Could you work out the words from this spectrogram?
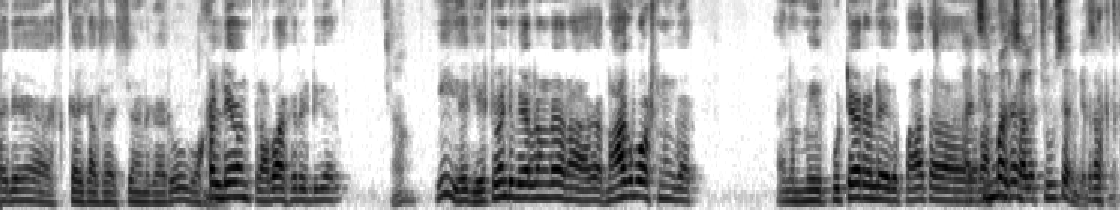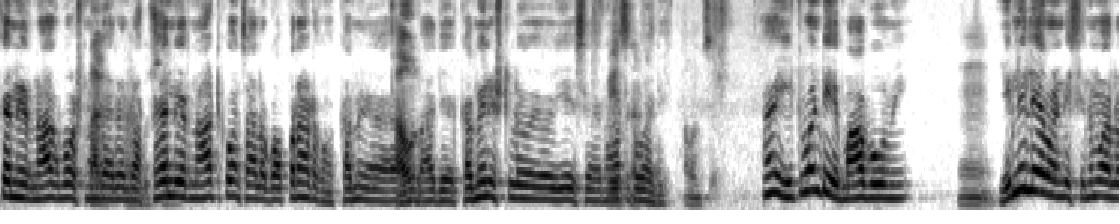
అదే కైకాల సత్యనారాయణ గారు ఒకళ్ళు ఏమని ప్రభాకర్ రెడ్డి గారు ఎటువంటి నా- నాగభూషణం గారు ఆయన మీరు పుట్టారో లేదు పాత. రక్తకన్నీరు నాగభూషణం గారు. రక్తకన్నీరు నాటకం చాలా గొప్ప నాటకం కమ్యూ. అది కమ్యూనిస్టులు చేసే నాటకం అది ఇటువంటి మా భూమి. ఎన్ని లేవండి సినిమాలు?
